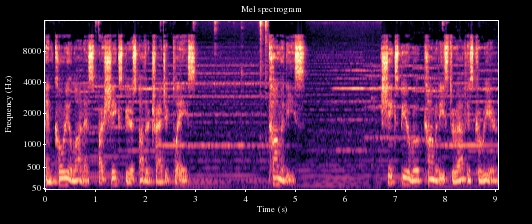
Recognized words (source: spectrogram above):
and Coriolanus are Shakespeare's other tragic plays. Comedies Shakespeare wrote comedies throughout his career,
